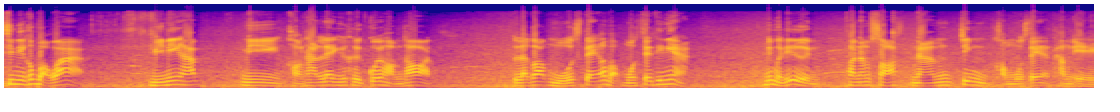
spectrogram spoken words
ที่นี่เขาบอกว่ามีนี่ครับ มีของทานเล่นก็คือกล้วยหอมทอด แล้วก็หมูสเต๊กเขาบอกหมูสเต๊กที่เนี่ยไม่เหมือนที่อื่นเพราะน้ำซอสน้ำจิ้มของหมูสเต๊กทำเอง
